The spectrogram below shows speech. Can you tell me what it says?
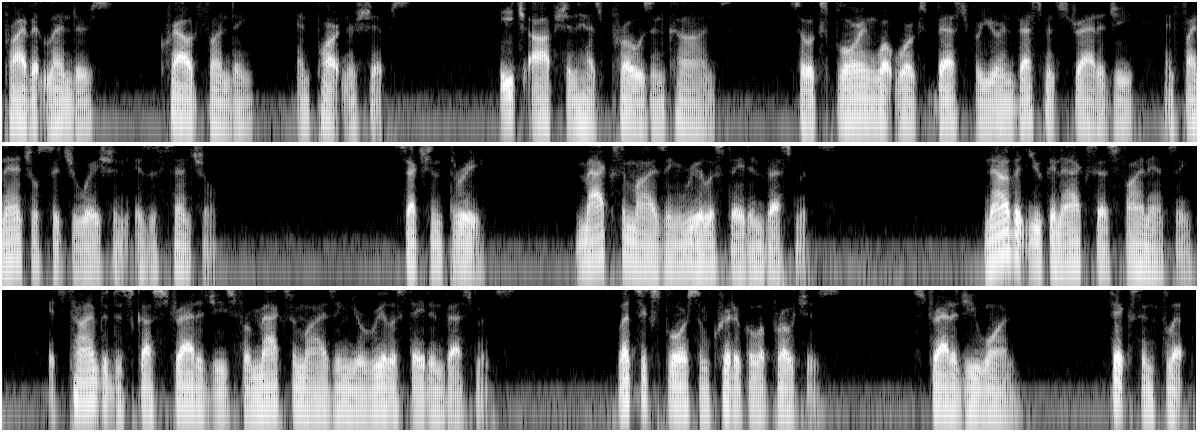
private lenders, crowdfunding, and partnerships. Each option has pros and cons so exploring what works best for your investment strategy and financial situation is essential. Section 3. Maximizing real estate investments. Now that you can access financing, it's time to discuss strategies for maximizing your real estate investments. Let's explore some critical approaches. Strategy 1. Fix and flip.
